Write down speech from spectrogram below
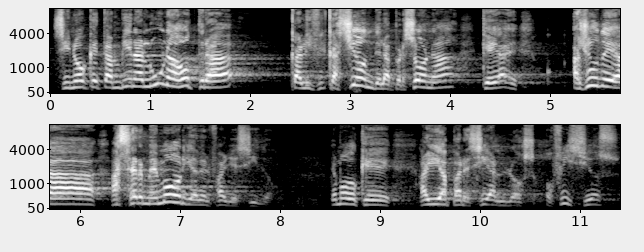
sino que también alguna otra calificación de la persona que eh, ayude a hacer memoria del fallecido. De modo que ahí aparecían los oficios,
